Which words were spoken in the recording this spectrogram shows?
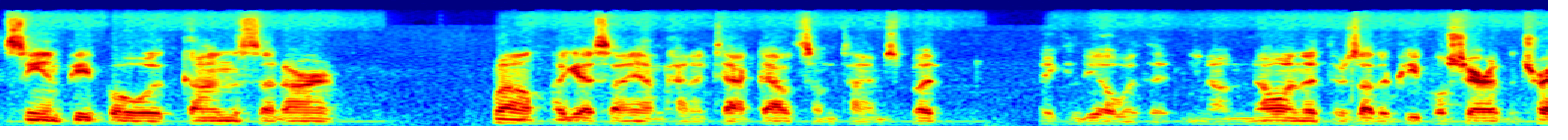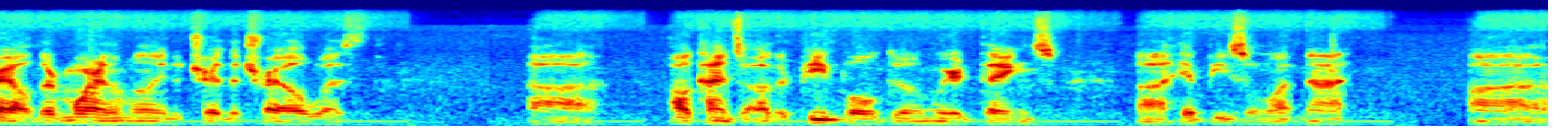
seeing people with guns that aren't well, I guess I am kind of tacked out sometimes, but they can deal with it. You know, knowing that there's other people sharing the trail, they're more than willing to trade the trail with uh, all kinds of other people doing weird things, uh, hippies and whatnot. Uh,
